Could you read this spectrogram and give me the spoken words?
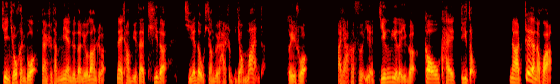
进球很多，但是他面对的流浪者那场比赛踢的节奏相对还是比较慢的。所以说，阿贾克斯也经历了一个高开低走。那这样的话，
